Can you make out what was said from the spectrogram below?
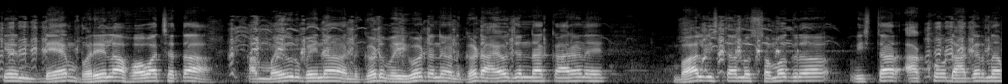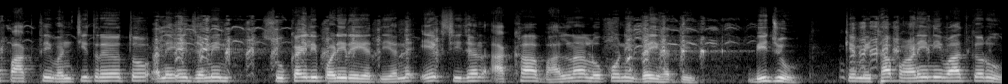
કે ડેમ ભરેલા હોવા છતાં આ મયુરભાઈના અનગઢ વહીવટ અને અનગઢ આયોજનના કારણે ભાલ વિસ્તારનો સમગ્ર વિસ્તાર આખો ડાગરના પાકથી વંચિત રહ્યો હતો અને એ જમીન સુકાયેલી પડી રહી હતી અને એક સિઝન આખા ભાલના લોકોની ગઈ હતી. બીજું કે મીઠા પાણીની વાત કરું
